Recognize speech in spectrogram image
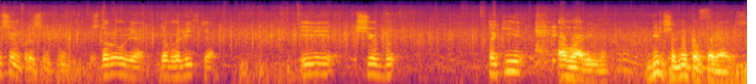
усім присутнім здоров'я, довголіття і щоб такі аварії більше не повторялися.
